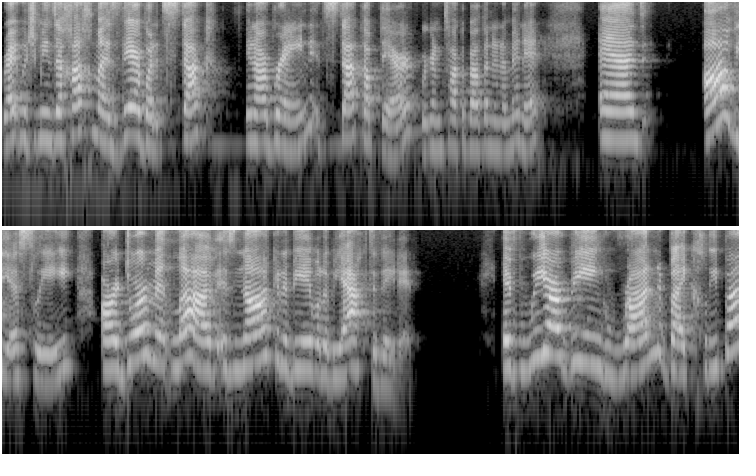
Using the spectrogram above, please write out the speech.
right? Which means a chachma is there, but it's stuck in our brain. It's stuck up there. We're going to talk about that in a minute. And obviously our dormant love is not going to be able to be activated. If we are being run by klipa,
